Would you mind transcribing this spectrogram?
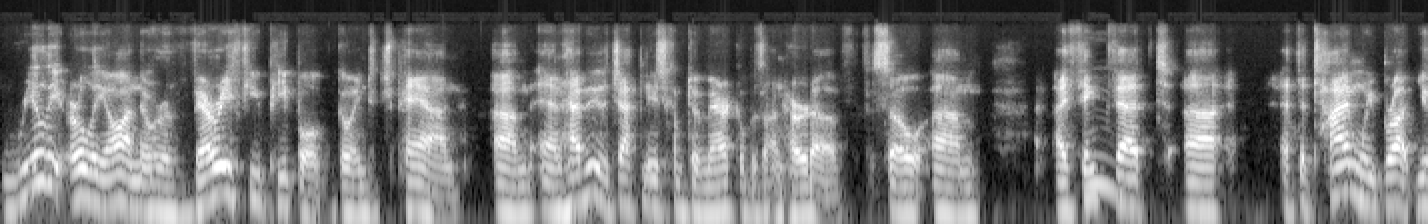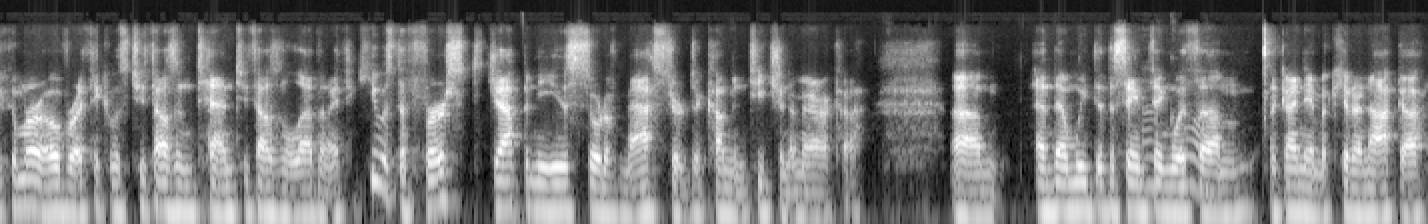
really early on, there were very few people going to Japan, um, and having the Japanese come to America was unheard of. So um, I think Mm. that uh, at the time we brought Yukimura over, I think it was 2010, 2011. I think he was the first Japanese sort of master to come and teach in America. Um, and then we did the same Oh, thing with cool. um, a guy named Akira Naka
